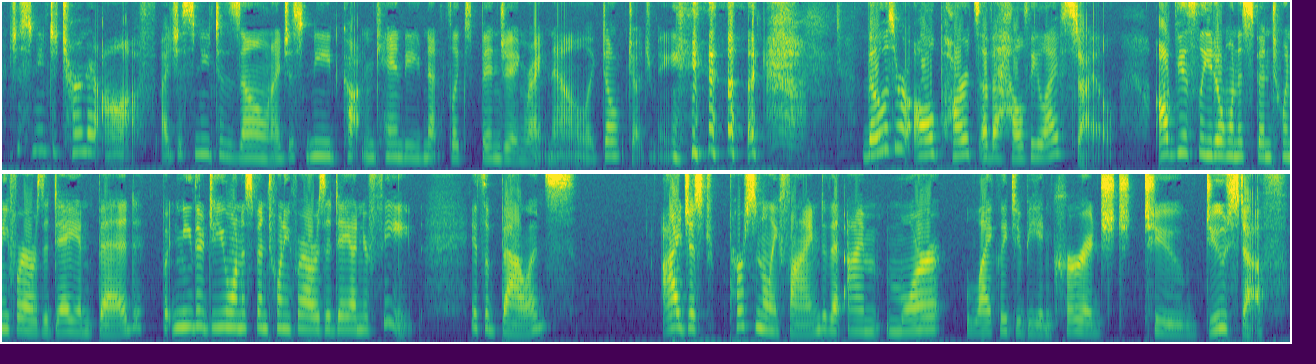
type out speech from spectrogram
I just need to turn it off. I just need to zone. I just need cotton candy Netflix binging right now. Like, don't judge me. like, those are all parts of a healthy lifestyle. Obviously, you don't want to spend 24 hours a day in bed, but neither do you want to spend 24 hours a day on your feet. It's a balance. I just personally find that I'm more likely to be encouraged to do stuff,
